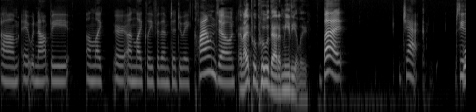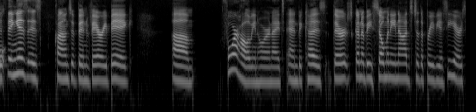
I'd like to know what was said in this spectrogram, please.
um, it would not be unlike or unlikely for them to do a clown zone. And I poo-pooed that immediately. But Jack, see, Well- the thing is, is clowns have been very big, um, for Halloween Horror Nights, and because there's going to be so many nods to the previous years,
